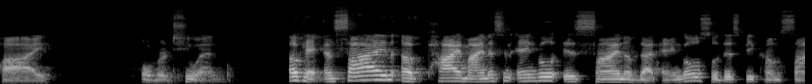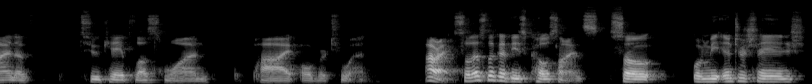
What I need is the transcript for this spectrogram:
pi over 2n. Okay, and sine of pi minus an angle is sine of that angle, so this becomes sine of 2k plus 1 pi over 2n. All right, so let's look at these cosines. So when we interchange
